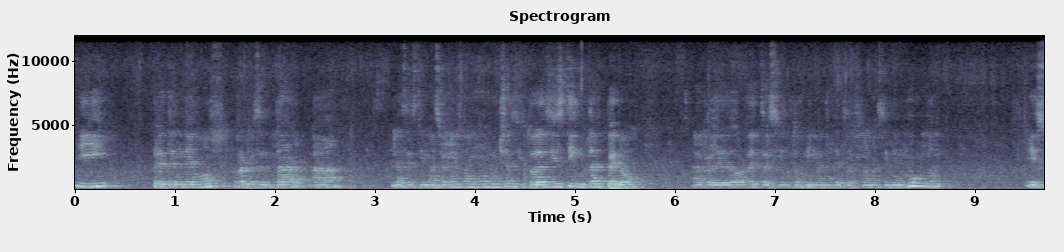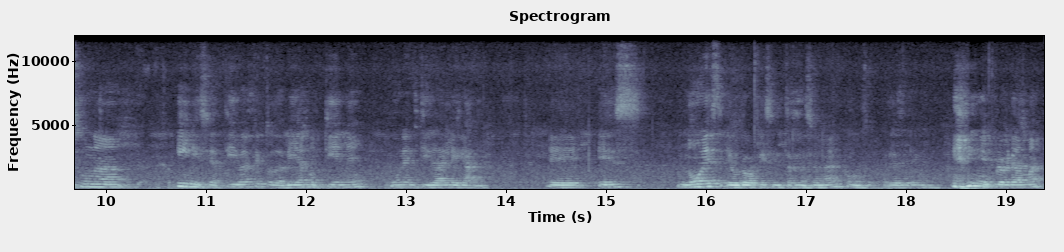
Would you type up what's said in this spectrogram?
Y pretendemos representar a, las estimaciones son muchas y todas distintas, pero alrededor de 300 millones de personas en el mundo. Es una iniciativa que todavía no tiene una entidad legal. Eh, no es Eurovis Internacional, como se puede ver en, el programa,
